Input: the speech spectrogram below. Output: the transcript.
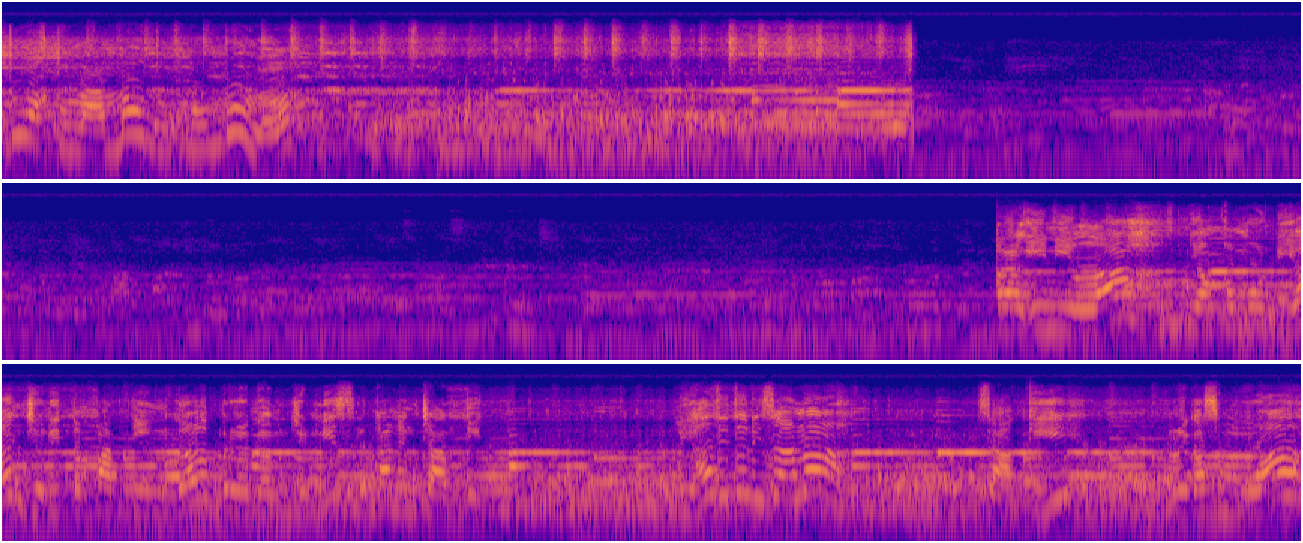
butuh waktu lama untuk tumbuh loh. Beragam jenis ikan yang cantik. Lihat itu di sana. Zaki, mereka semua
